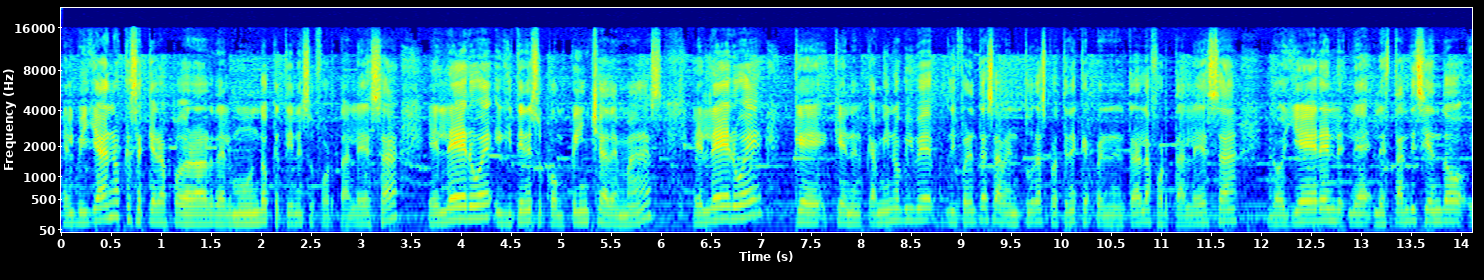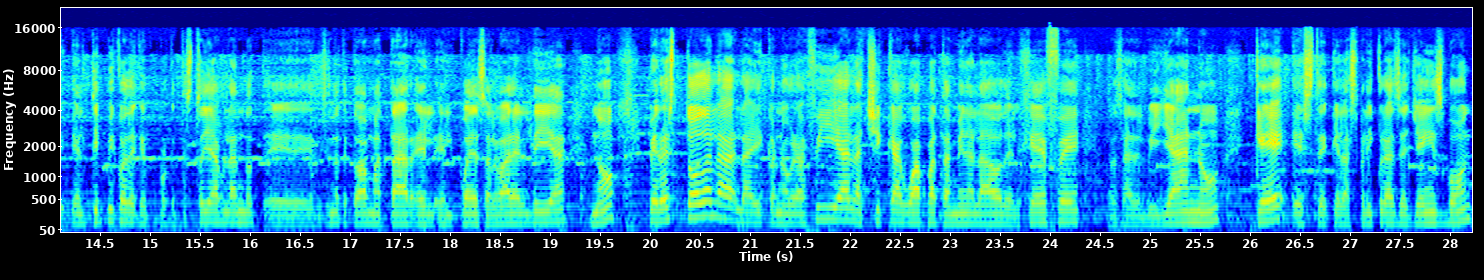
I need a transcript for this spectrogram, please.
el villano que se quiere apoderar del mundo, que tiene su fortaleza, el héroe y que tiene su compinche además, el héroe que, que en el camino vive diferentes aventuras, pero tiene que penetrar la fortaleza, lo hieren, le, le están diciendo el típico de que porque te estoy hablando, eh, diciendo que te va a matar, él, él puede salvar el día, ¿no? Pero es toda la, iconografía, la chica guapa también al lado del jefe, o sea, del villano, que, este, que las películas de James Bond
